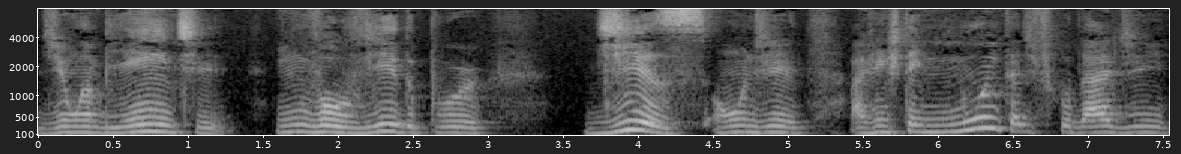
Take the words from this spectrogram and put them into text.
de um ambiente envolvido por dias onde a gente tem muita dificuldade de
